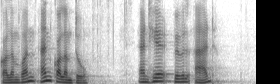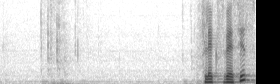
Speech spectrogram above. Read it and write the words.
Column 1 and column 2 and here we will add flex basis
